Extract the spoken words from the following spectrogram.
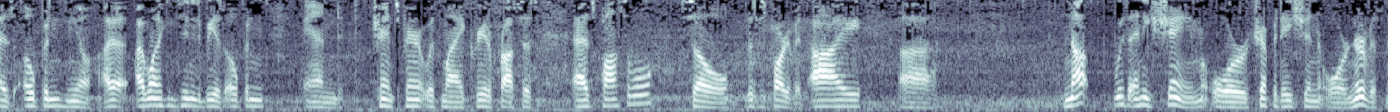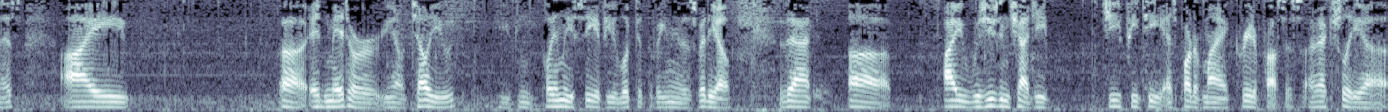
as open, you know, I, I want to continue to be as open and transparent with my creative process as possible. So this is part of it. I, uh, not with any shame or trepidation or nervousness, I uh, admit or you know tell you, you can plainly see if you looked at the beginning of this video that uh, I was using ChatGPT GPT as part of my creative process. I actually, uh,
